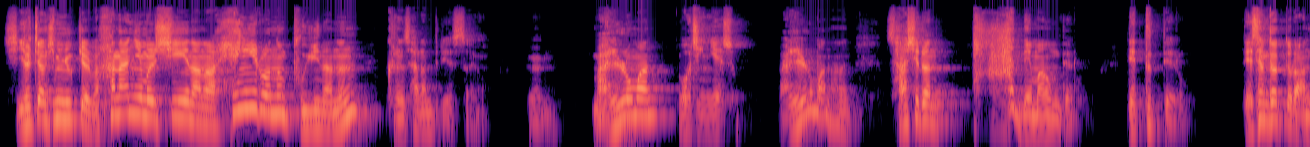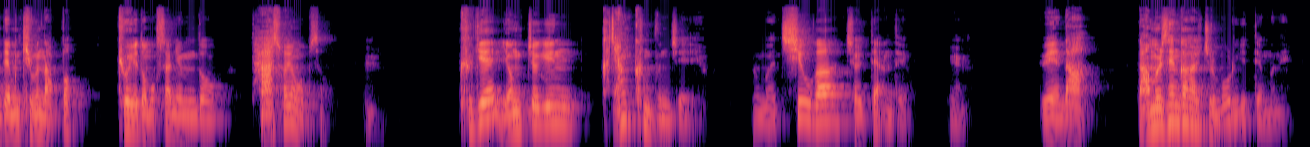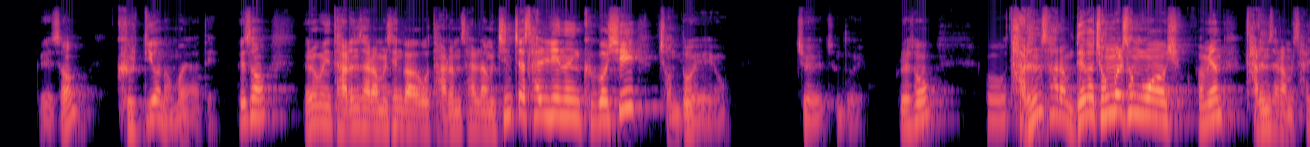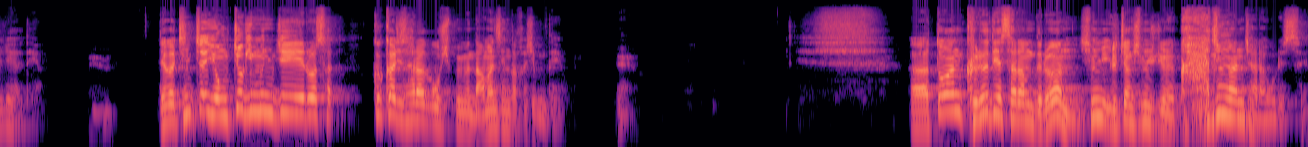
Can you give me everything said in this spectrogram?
1장 16절에 하나님을 시인하나 행위로는 부인하는 그런 사람들이었어요. 음. 말로만 오직 예수, 말로만 하는 사실은 다 내 마음대로, 내 뜻대로, 내 생각대로 안 되면 기분 나빠. 교회도 목사님도 다 소용없어. 그게 영적인 가장 큰 문제예요. 뭐 치유가 절대 안 돼요. 예. 왜 나? 남을 생각할 줄 모르기 때문에. 그래서 그걸 뛰어넘어야 돼요. 그래서 여러분이 다른 사람을 생각하고 다른 사람을 진짜 살리는 그것이 전도예요. 저 전도예요. 그래서 어, 다른 사람, 내가 정말 성공하고 싶으면 다른 사람을 살려야 돼요. 예. 내가 진짜 영적인 문제로 사, 끝까지 살아가고 싶으면 나만 생각하시면 돼요. 아, 또한 그르디의 사람들은 1장 16절에 가증한 자라고 그랬어요.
